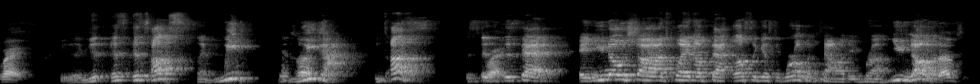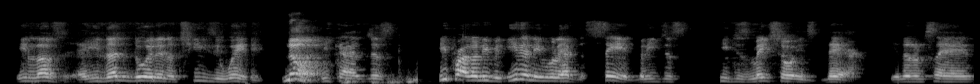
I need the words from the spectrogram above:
right. It's, it's us. Like we it's we us. got it. it's us. It's, right. it's, that, and you know Sean's playing up that us against the world mentality, bro. You know he loves it. He loves it, and he doesn't do it in a cheesy way. No, he kind of just he probably don't even he didn't even really have to say it, but he just he just makes sure it's there. You know what I'm saying?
